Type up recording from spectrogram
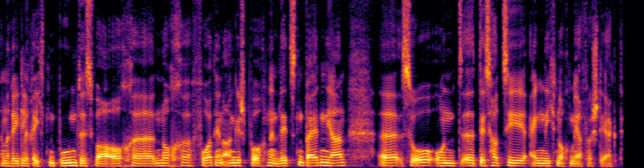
einen regelrechten Boom. Das war auch äh, noch vor den angesprochenen letzten beiden Jahren äh, so und das hat sie eigentlich noch mehr verstärkt.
